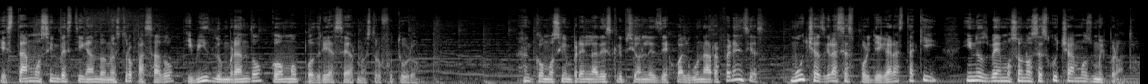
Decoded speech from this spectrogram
estamos investigando nuestro pasado y vislumbrando cómo podría ser nuestro futuro. Como siempre en la descripción les dejo algunas referencias. Muchas gracias por llegar hasta aquí y nos vemos o nos escuchamos muy pronto.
